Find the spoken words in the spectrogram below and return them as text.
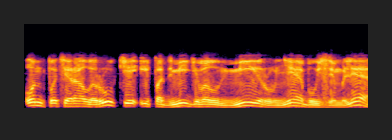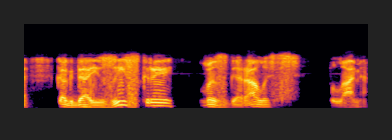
Он потирал руки и подмигивал миру, небу, земле, когда из искры возгоралось пламя.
